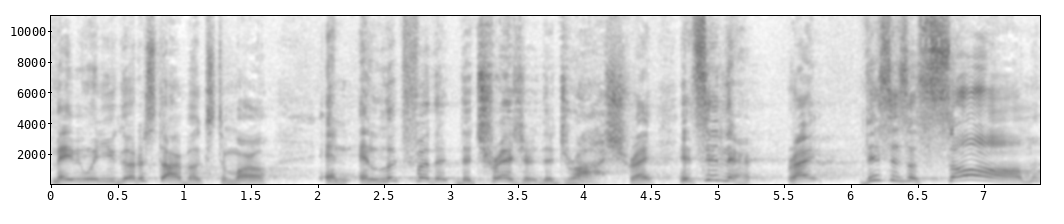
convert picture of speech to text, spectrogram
maybe when you go to Starbucks tomorrow, and, and look for the, the treasure, the drosh, right? It's in there, right? This is a psalm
